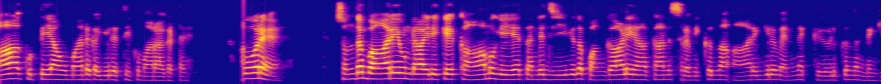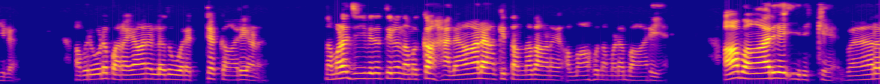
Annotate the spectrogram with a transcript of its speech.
ആ കുട്ടിയെ ആ ഉമ്മാന്റെ കയ്യിൽ എത്തിക്കുമാറാകട്ടെ. അതുപോലെ സ്വന്തം ഭാര്യ ഉണ്ടായിരിക്കെ കാമുകയെ തന്റെ ജീവിത പങ്കാളിയാക്കാൻ ശ്രമിക്കുന്ന ആരെങ്കിലും എന്നെ കേൾക്കുന്നുണ്ടെങ്കിൽ അവരോട് പറയാനുള്ളത് ഒരൊറ്റ കാര്യമാണ്. നമ്മുടെ ജീവിതത്തിൽ നമുക്ക് ഹലാലാക്കി തന്നതാണ് അള്ളാഹു നമ്മുടെ ഭാര്യയെ. ആ ഭാര്യ ഇരിക്കെ വേറെ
